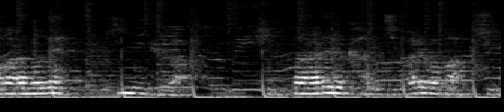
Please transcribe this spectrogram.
腹のね筋肉が引っ張られる感じがあればバッチリ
